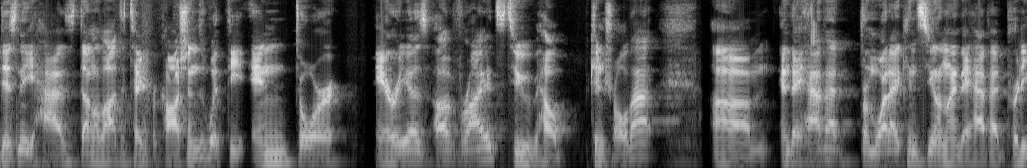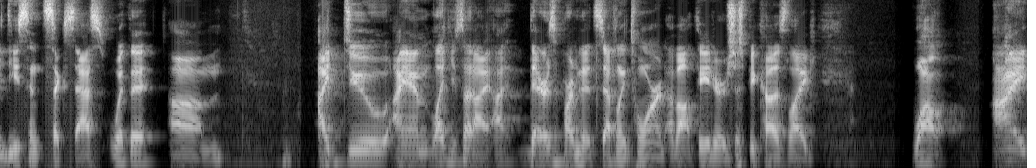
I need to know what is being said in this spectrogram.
Disney has done a lot to take precautions with the indoor areas of rides to help control that. Um, and they have had, from what I can see online, they have had pretty decent success with it. Um, I do. I am like you said. I, I there's a part of me that's definitely torn about theaters, just because like while I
